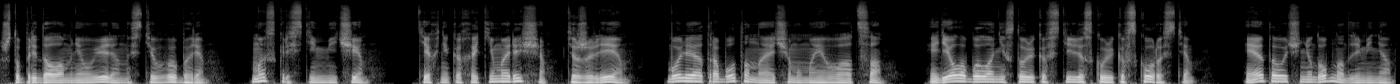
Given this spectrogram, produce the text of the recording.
что придало мне уверенности в выборе. Мы скрестим мечи. Техника Хакима резче, тяжелее, более отработанная, чем у моего отца. И дело было не столько в стиле, сколько в скорости. И это очень удобно для меня.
